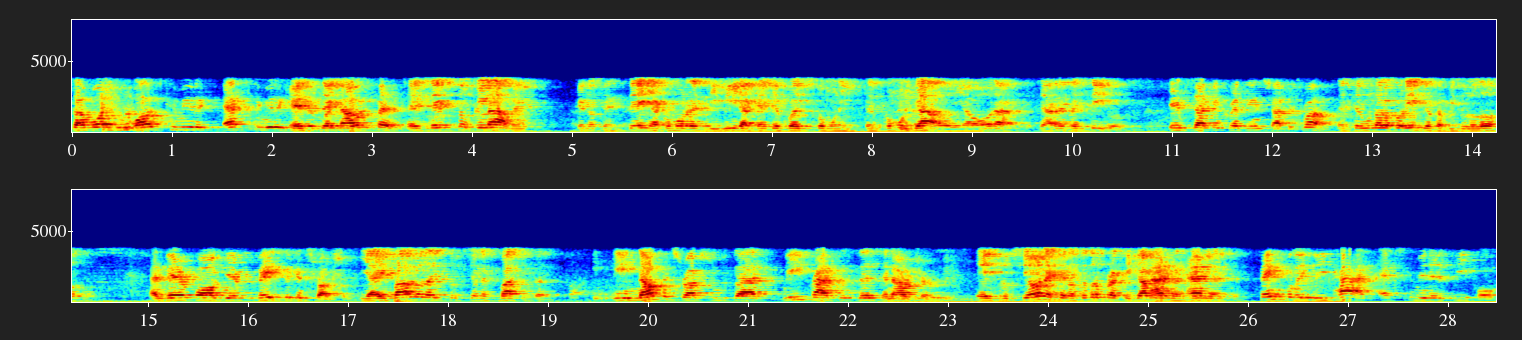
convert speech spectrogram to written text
someone who was communi- excommunicated but now is penitent el texto clave que nos enseña cómo recibir a aquel que fue excomulgado y ahora se ha arrepentido is 2 Corinthians chapter 12. es 2 Corintios capítulo 12. And there Paul gives basic instructions. Y ahí Pablo da instrucciones básicas, Enough instructions that we practice this in our church. e instrucciones que nosotros practicamos en nuestra iglesia. Thankfully we've had excommunicated people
